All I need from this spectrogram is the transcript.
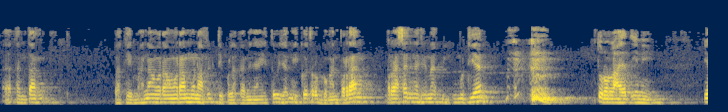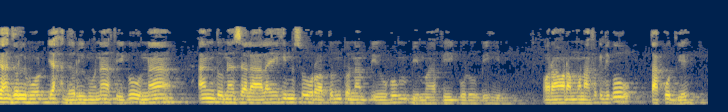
uh, tentang bagaimana orang-orang munafik di belakangnya itu yang ikut rombongan perang ngerasain Kanjeng Nabi. Kemudian turunlah ayat ini. Yahdharul yahdharul munafiquna antunazala alaihim suratun tunabbiuhum bima fi qulubihim. Orang-orang munafik niku takut nggih.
